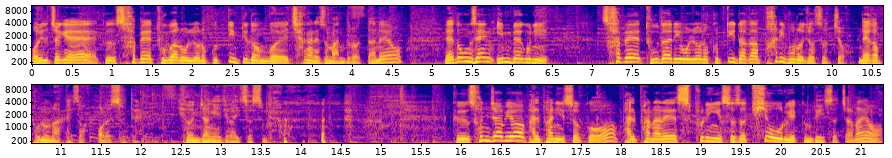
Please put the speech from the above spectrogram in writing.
어릴 적에 그 삽에 두 발 올려놓고 띵 뛰던 거에 착안해서 만들었다네요. 내 동생 임백운이 삽에 두 다리 올려놓고 뛰다가 팔이 부러졌었죠. 내가 보는 앞에서 어렸을 때 현장에 제가 있었습니다. 그 손잡이와 발판이 있었고 발판 아래 스프링이 있어서 튀어오르게끔 돼 있었잖아요.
